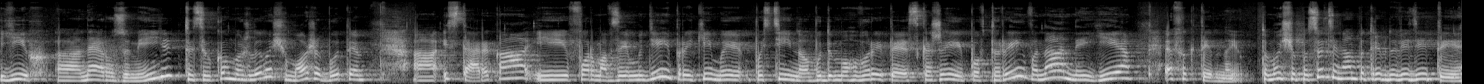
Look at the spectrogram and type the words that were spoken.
їх е, не розуміють, то цілком можливо, що може бути е, істерика і форма взаємодії, про якій ми постійно будемо говорити Скажи, повтори, вона не є ефективною. Тому що, по суті, нам потрібно відійти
